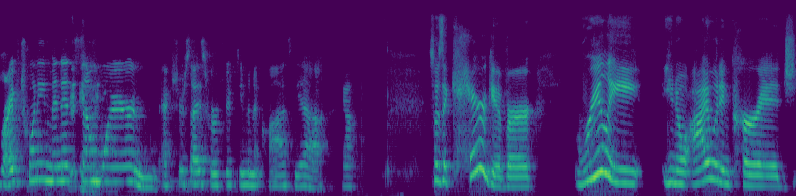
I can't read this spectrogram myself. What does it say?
drive 20 minutes somewhere and exercise for a 50 minute class. Yeah. Yeah. So as a caregiver really you know i would encourage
